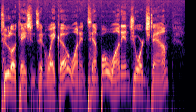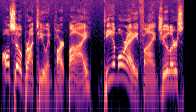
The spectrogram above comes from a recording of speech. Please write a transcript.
Two locations in Waco, one in Temple, one in Georgetown. Also brought to you in part by Diamore Fine Jewelers.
